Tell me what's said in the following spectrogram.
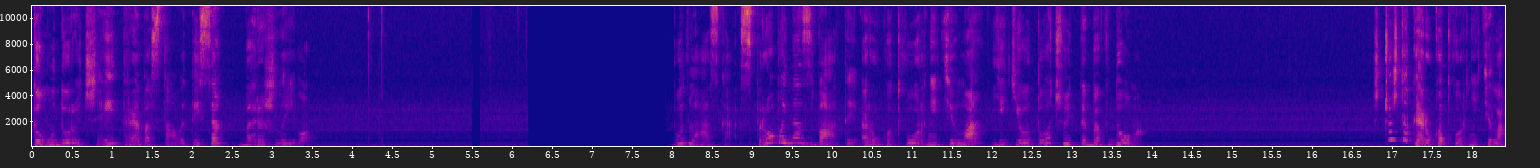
Тому до речей треба ставитися бережливо. Будь ласка, спробуй назвати рукотворні тіла, які оточують тебе вдома. Що ж таке рукотворні тіла?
